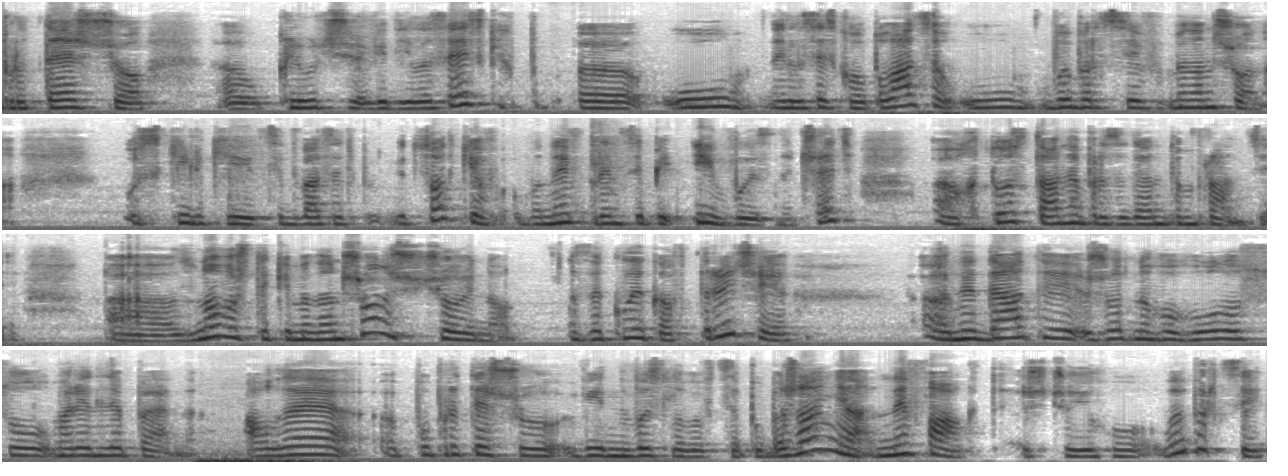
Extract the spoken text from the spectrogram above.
Про те, що е, ключ від Єлисейських е, у Єлисейського палацу у виборців Меланшона оскільки ці 20% вони в принципі і визначать, е, хто стане президентом Франції. Е, Знову ж таки, Меланшон щойно закликав тричі е, не дати жодного голосу Марін Ле Пен. Але попри те, що він висловив це побажання, не факт, що його виборці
